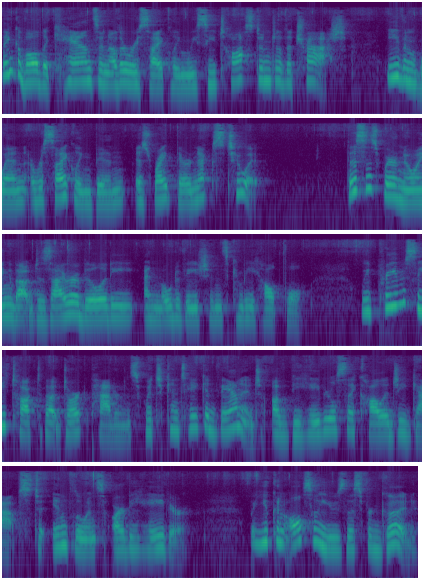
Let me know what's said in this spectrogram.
Think of all the cans and other recycling we see tossed into the trash even when a recycling bin is right there next to it. This is where knowing about desirability and motivations can be helpful. We'd previously talked about dark patterns, which can take advantage of behavioral psychology gaps to influence our behavior. But you can also use this for good.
